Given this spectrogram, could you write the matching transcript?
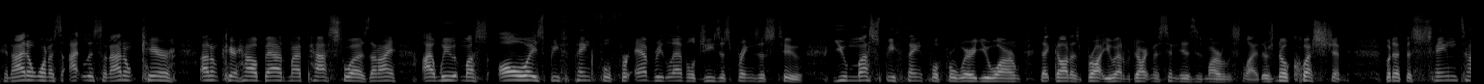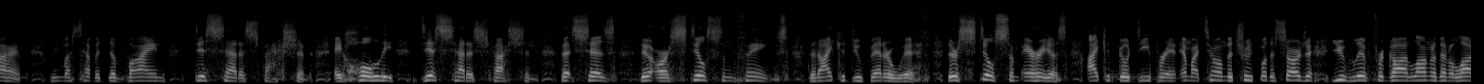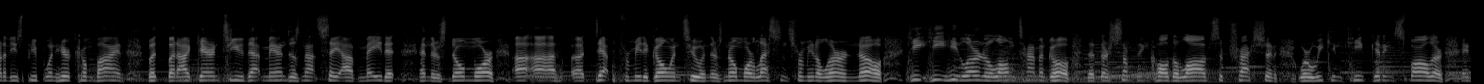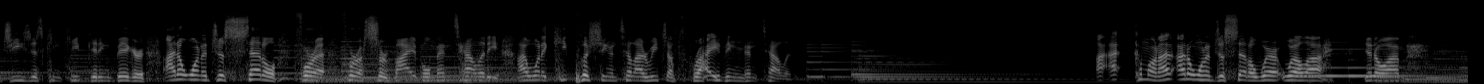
and I don't want to I, listen. I don't care. I don't care how bad my past was. And I, I, we must always be thankful for every level Jesus brings us to. You must be thankful for where you are, that God has brought you out of darkness into His marvelous light. There's no question. But at the same time, we must have a divine dissatisfaction, a holy dissatisfaction that says there are still some things that I could do better with. There's still some areas I could go deeper in. Am I telling the truth, Brother Sergeant? You've lived for God longer than a lot of these people in here combined, but but I guarantee you that man does not say I've made it and there's no more uh, uh, uh, depth for me to go into and there's no more lessons for me to learn. No, he, he he learned a long time ago that there's something called the law of subtraction where we can keep getting smaller and Jesus can keep getting bigger. I don't want to just settle for a for a survival mentality. I want to keep pushing until I reach a thriving mentality. I, I, come on, I, I don't want to just settle where, well, uh, you know, I'm,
